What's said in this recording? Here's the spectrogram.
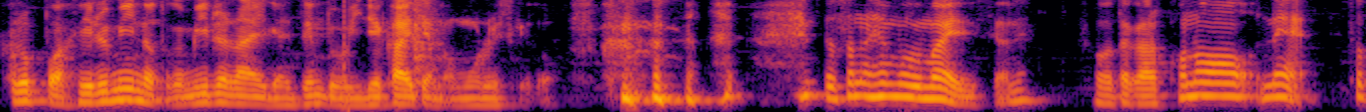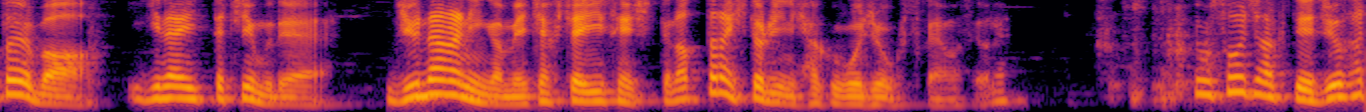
クロップはフィルミーノとかミルナー以外全部入れ替えてるのおもろいですけど。その辺もうまいですよね。そう、だからこのね、例えば、いきなり行ったチームで、17人がめちゃくちゃいい選手ってなったら1人に150億使いますよね。でもそうじゃなくて、18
